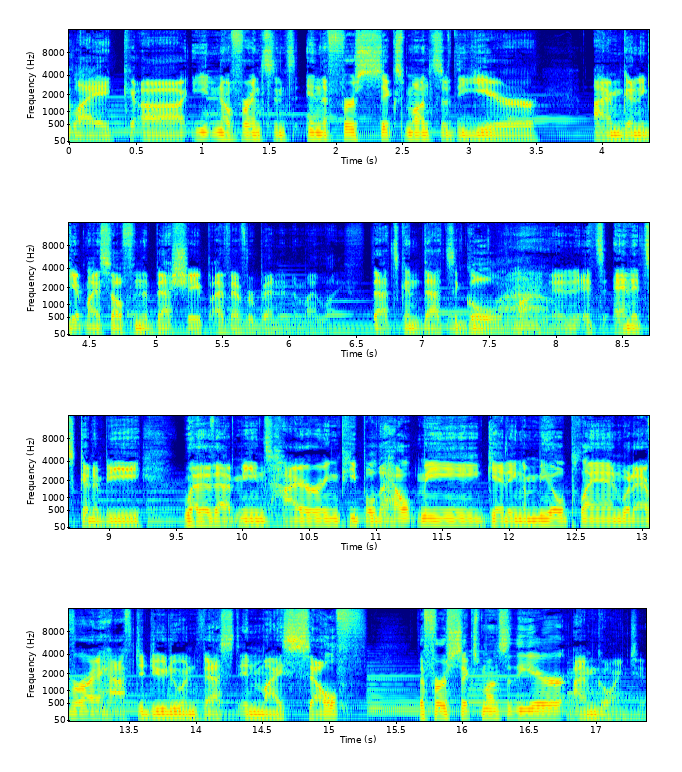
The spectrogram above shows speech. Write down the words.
Like, uh, you know, for instance, in the first six months of the year, I'm going to get myself in the best shape I've ever been in in my life. That's gonna, that's a goal of mine. And it's and it's going to be whether that means hiring people to help me, getting a meal plan, whatever I have to do to invest in myself the first 6 months of the year, I'm going to.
